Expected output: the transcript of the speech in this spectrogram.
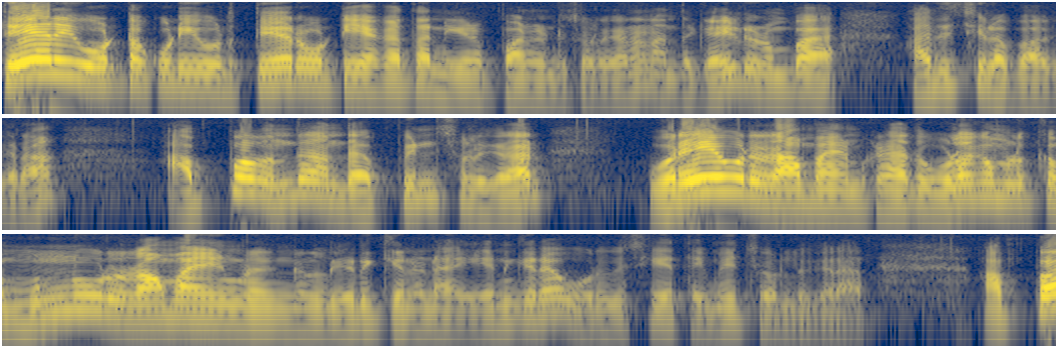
தேரை ஓட்டக்கூடிய ஒரு தேரோட்டியாகத்தான் இருப்பான் என்று சொல்கிறான். அந்த கைடு ரொம்ப அதிர்ச்சியில் பார்க்குறான். அப்போ வந்து அந்த பெண் சொல்கிறார் ஒரே ஒரு ராமாயணம் கிடையாது. உலகம் முழுக்க முந்நூறு ராமாயணங்கள் இருக்கின்றன என்கிற ஒரு விஷயத்தையுமே சொல்லுகிறார். அப்போ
